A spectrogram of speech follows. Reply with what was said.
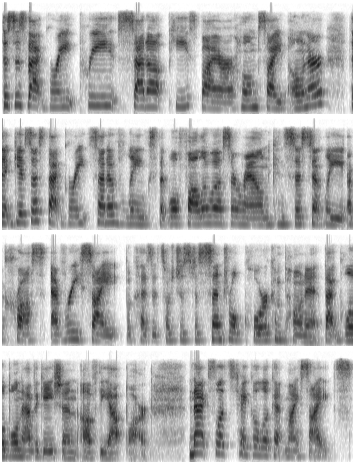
This is that great pre-set up piece by our home site owner that gives us that great set of links that will follow us around consistently across every site because it's just a central core component, that global navigation of the app bar. Next, let's take a look at my sites.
